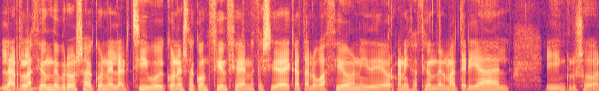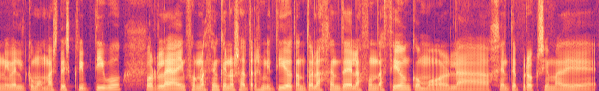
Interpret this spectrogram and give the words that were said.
La relación de Brosa con el archivo y con esta conciencia de necesidad de catalogación y de organización del material, incluso a nivel como más descriptivo, por la información que nos ha transmitido tanto la gente de la Fundación como la gente próxima de,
